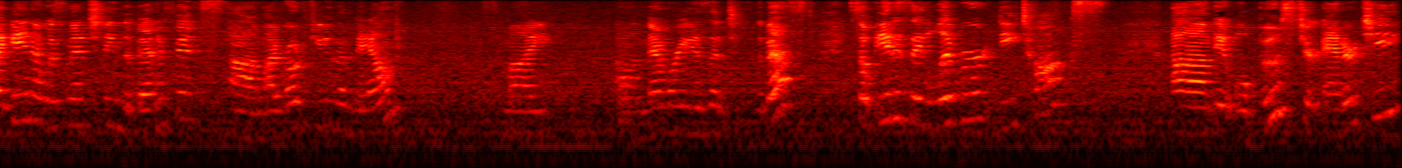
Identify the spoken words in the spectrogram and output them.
again, I was mentioning the benefits. Um, I wrote a few of them down. My uh, memory isn't the best. So it is a liver detox. Um, it will boost your energy.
